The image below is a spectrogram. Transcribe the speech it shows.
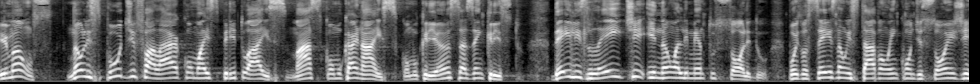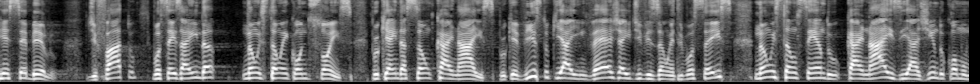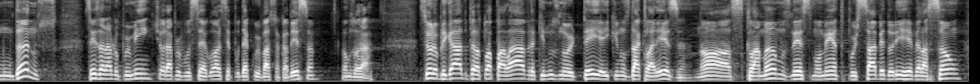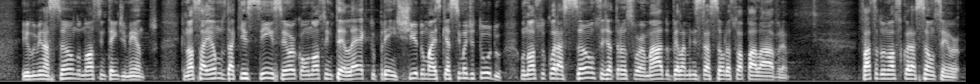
Irmãos, não lhes pude falar como a espirituais, mas como carnais, como crianças em Cristo. Dei-lhes leite e não alimento sólido, pois vocês não estavam em condições de recebê-lo. De fato, vocês ainda não estão em condições, porque ainda são carnais, porque visto que há inveja e divisão entre vocês, não estão sendo carnais e agindo como mundanos? Vocês oraram por mim? Deixa eu orar por você agora, se puder curvar sua cabeça. Vamos orar. Senhor, obrigado pela tua palavra que nos norteia e que nos dá clareza. Nós clamamos nesse momento por sabedoria e revelação, iluminação do nosso entendimento. Que nós saiamos daqui, sim, Senhor, com o nosso intelecto preenchido, mas que acima de tudo, o nosso coração seja transformado pela ministração da Sua palavra. Faça do nosso coração, Senhor,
